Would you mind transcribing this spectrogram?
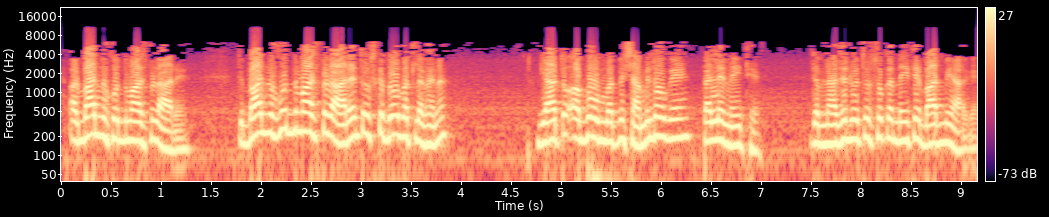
اور بعد میں خود نماز پڑھا رہے ہیں۔ جب بعد میں خود نماز پڑھا رہے ہیں تو اس کے دو مطلب ہے نا۔ یا تو اب وہ امت میں شامل ہو گئے پہلے نہیں تھے۔ جب نازل ہوئے تو اس وقت نہیں تھے بعد میں آ گئے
